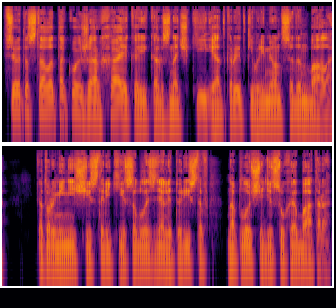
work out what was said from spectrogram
Все это стало такой же архаикой, как значки и открытки времен Седенбала, которыми нищие старики соблазняли туристов на площади Сухебатора.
